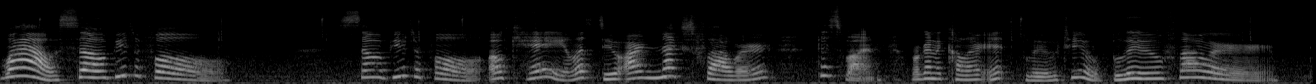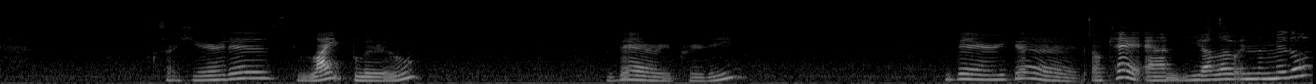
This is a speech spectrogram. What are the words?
Wow, so beautiful. So beautiful. Okay, let's do our next flower. This one. We're going to color it blue too. Blue flower. So here it is, light blue. Very pretty. Very good. Okay, and yellow in the middle.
